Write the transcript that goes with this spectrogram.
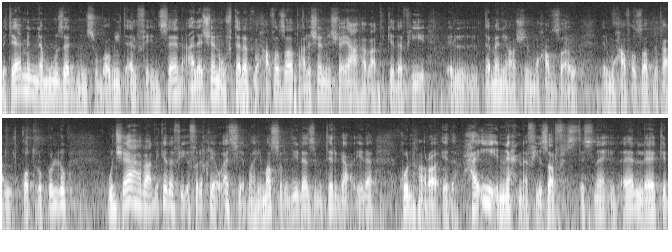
بتعمل نموذج من 700 ألف إنسان علشان وفي ثلاث محافظات علشان نشيعها بعد كده في ال 28 محافظة أو المحافظات بتاع القطر كله ونشيعها بعد كده في إفريقيا وآسيا. ما هي مصر دي لازم ترجع إلى كونها رائدة. حقيقي إن إحنا في ظرف استثنائي الآن لكن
